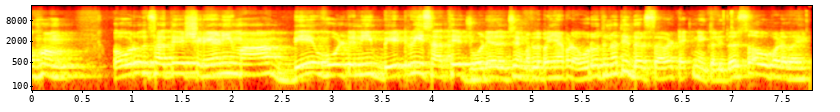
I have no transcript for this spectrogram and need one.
ઓહમ અવરોધ સાથે શ્રેણીમાં બે વોલ્ટની બેટરી સાથે જોડેલ છે. મતલબ અહીંયા આપણે અવરોધ નથી દર્શાવે ટેકનિકલી દર્શાવવું પડે ભાઈ.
